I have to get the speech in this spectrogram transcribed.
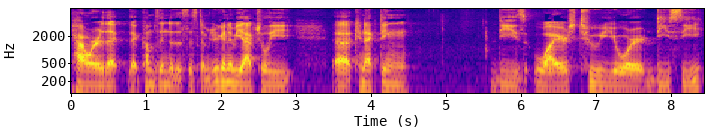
power that, that comes into the system. You're going to be actually uh, connecting these wires to your DC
